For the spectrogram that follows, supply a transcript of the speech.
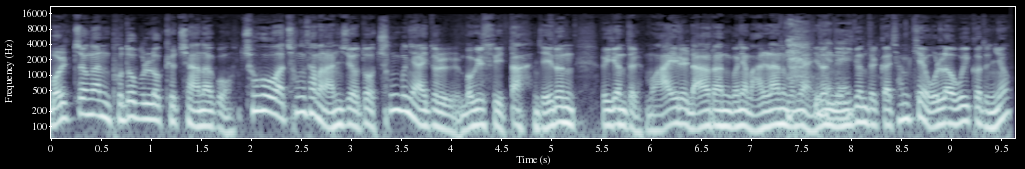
멀쩡한 보도블록 교체 안 하고 초호와 청사만 안 지어도 충분히 아이들 먹일 수 있다. 이제 이런 의견들, 뭐 아이를 낳으라는 거냐 말라는 거냐 이런. 의견들까지 함께 올라오고 있거든요.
